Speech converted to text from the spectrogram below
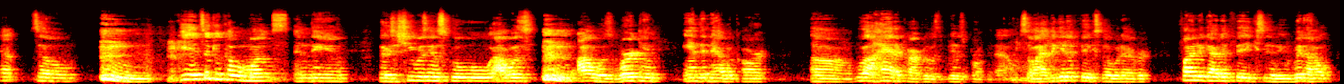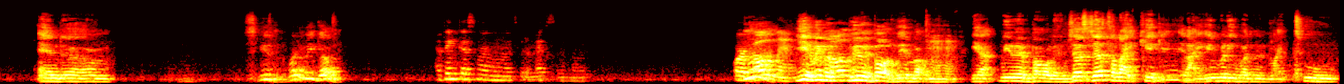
Yep. So yeah, it took a couple months, and then like, she was in school. I was I was working and didn't have a car. Um, well, I had a car, but it was it was broken down, so I had to get it fixed or whatever. Finally got it fixed, and we went out. And um, excuse me, where did we go? I think that's when we went to the Mexican place. Or bowling. Yeah, we went Bowling. we went bowling. We went bowling. Mhm. Yeah, we went bowling just just to like kick it. Like it really wasn't like too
